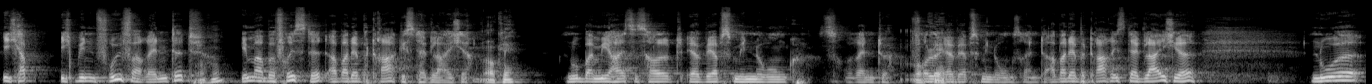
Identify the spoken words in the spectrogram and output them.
Ich hab, ich bin früh verrentet, mhm. immer befristet, aber der Betrag ist der gleiche. Okay. Nur bei mir heißt es halt Erwerbsminderungsrente, volle okay. Erwerbsminderungsrente. Aber der Betrag ist der gleiche. Nur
